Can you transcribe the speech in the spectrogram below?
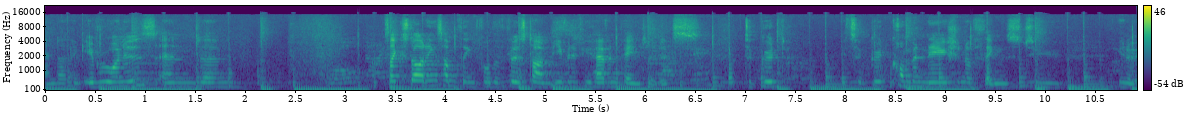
And I think everyone is, and um, it's like starting something for the first time, even if you haven't painted. It's it's a good it's a good combination of things to you know.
